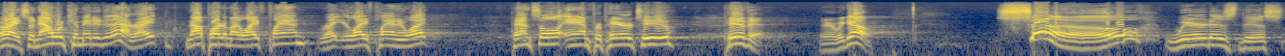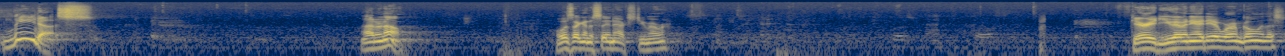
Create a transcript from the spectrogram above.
All right, so now we're committed to that, right? Not part of my life plan. Write your life plan and what? Pencil and prepare to pivot. There we go. So, where does this lead us? I don't know. What was I going to say next? Do you remember? Gary, do you have any idea where I'm going with this?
